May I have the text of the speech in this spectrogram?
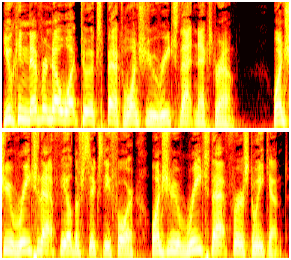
You can never know what to expect once you reach that next round. Once you reach that field of 64, once you reach that first weekend.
